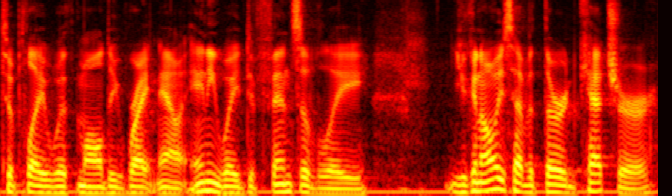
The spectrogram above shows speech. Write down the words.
to play with Maldi right now. Anyway, defensively, you can always have a third catcher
